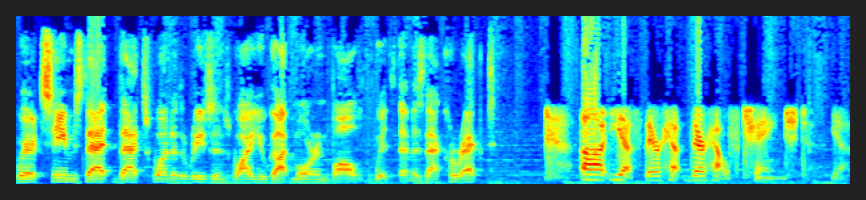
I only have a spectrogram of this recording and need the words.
where it seems that that's one of the reasons why you got more involved with them. Is that correct? Uh, yes, their he- their health changed. Yes.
